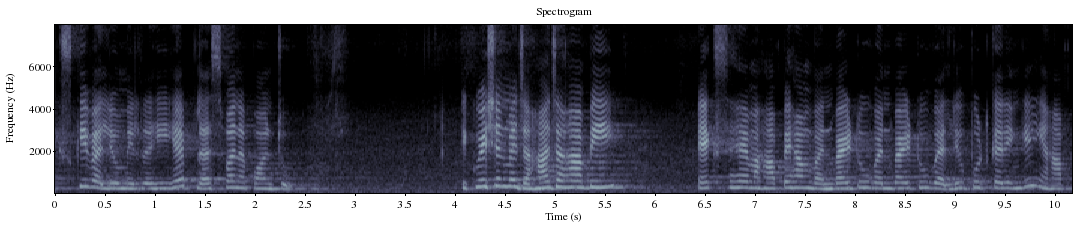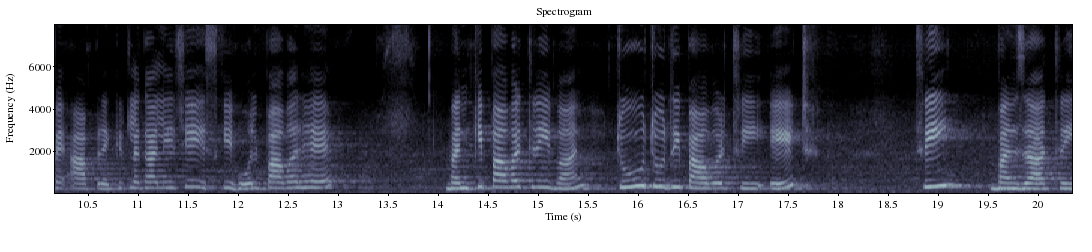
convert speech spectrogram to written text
x की वैल्यू मिल रही है plus one upon two equation में जहाँ जहाँ भी x है, वहाँ पे हम one by two one by two value put करेंगे. यहाँ पे आप ब्रैकेट लगा लीजिए. इसकी होल पावर है वन की power three one two to the power three eight three one ज़ा three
